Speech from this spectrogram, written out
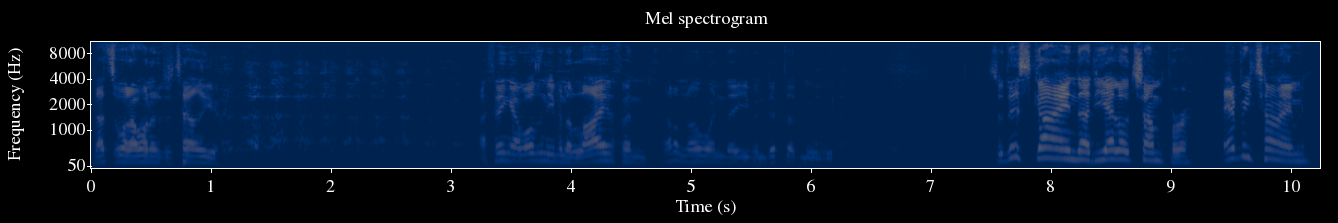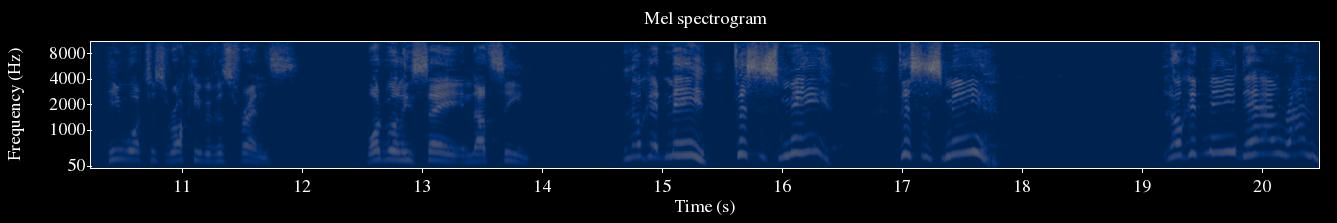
That's what I wanted to tell you. I think I wasn't even alive, and I don't know when they even did that movie. So, this guy in that yellow jumper, every time he watches Rocky with his friends, what will he say in that scene? Look at me! This is me! This is me! Look at me! There I run!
